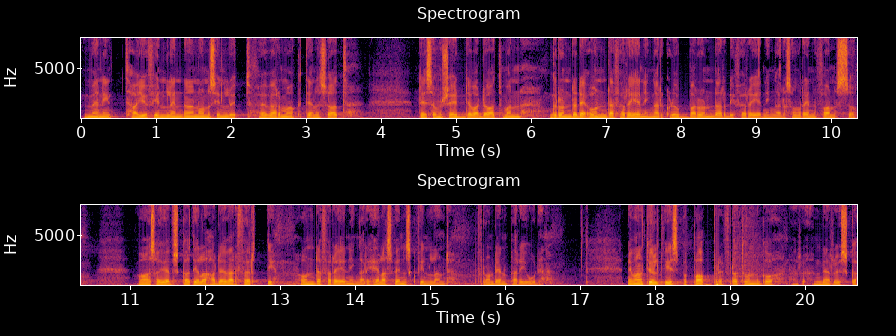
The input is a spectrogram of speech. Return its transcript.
Men inte har ju finländarna någonsin lytt över makten så att det som skedde var då att man grundade underföreningar, klubbar under de föreningar som redan fanns. Och Vasa Katila hade över 40 underföreningar i hela Svenskfinland från den perioden. Det var naturligtvis på pappret för att undgå den ryska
